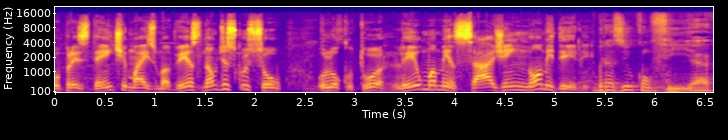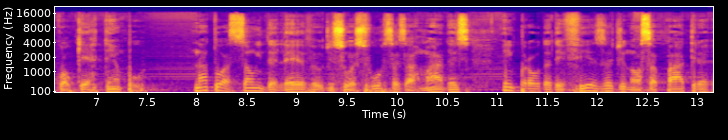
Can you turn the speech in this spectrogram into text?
O presidente, mais uma vez, não discursou. O locutor leu uma mensagem em nome dele. O Brasil confia a qualquer tempo na atuação indelével de suas Forças Armadas em prol da defesa de nossa pátria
